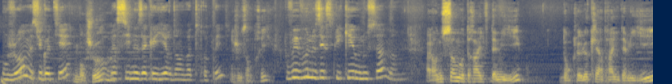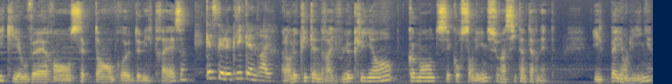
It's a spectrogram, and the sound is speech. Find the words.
Bonjour, monsieur Gauthier. Bonjour, Merci de nous accueillir dans votre entreprise. je vous en prie. Pouvez-vous nous expliquer où nous sommes? Alors nous sommes au Drive d'Amilly, donc le Leclerc Drive d'Amilly, qui est ouvert en septembre 2013. Qu'est-ce que le Click and Drive? Alors le Click and Drive, le client commande ses courses en ligne sur un site internet. Il paye en ligne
